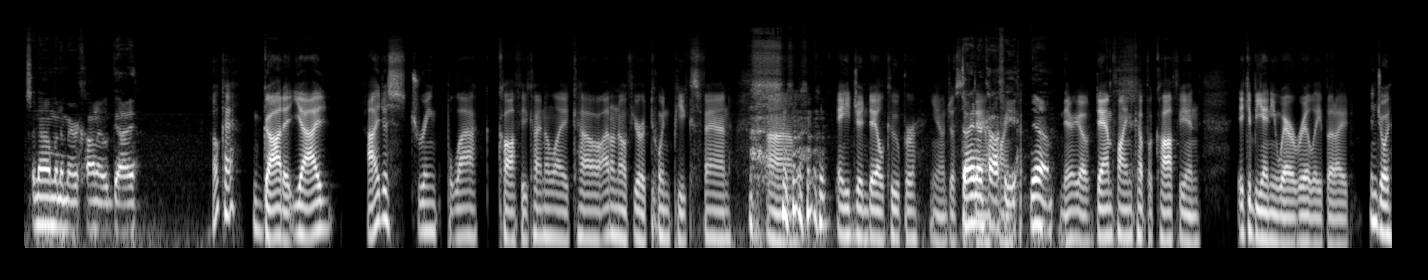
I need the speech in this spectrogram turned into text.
So now I'm an Americano guy. Okay, got it. Yeah, I I just drink black coffee, kind of like how I don't know if you're a Twin Peaks fan. Um, Agent Dale Cooper, you know, just Diner coffee. cu- Yeah. there you go, damn fine cup of coffee, and it could be anywhere really, but I enjoy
